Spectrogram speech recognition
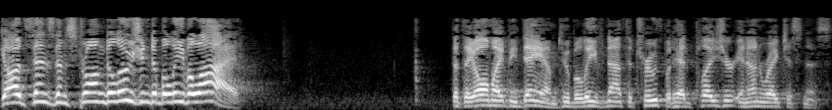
God sends them strong delusion to believe a lie. That they all might be damned who believed not the truth but had pleasure in unrighteousness.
